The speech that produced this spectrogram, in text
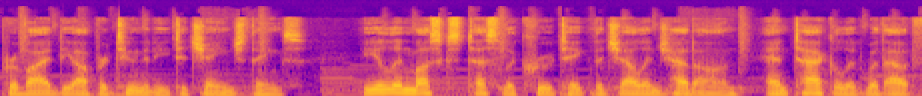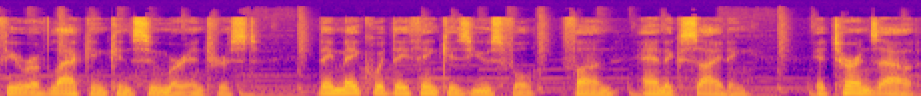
provide the opportunity to change things. Elon Musk's Tesla crew take the challenge head on and tackle it without fear of lacking consumer interest. They make what they think is useful, fun, and exciting. It turns out,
